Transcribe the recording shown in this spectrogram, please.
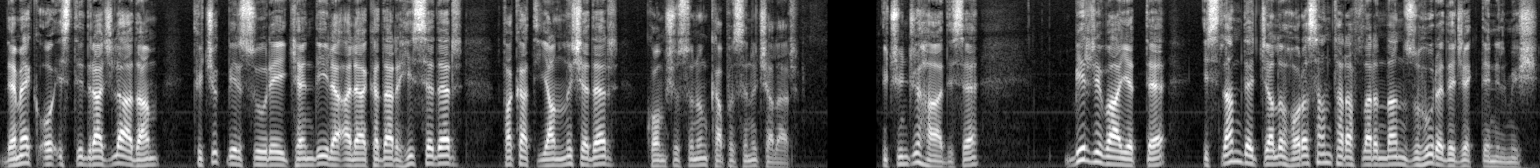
Demek o istidraclı adam küçük bir sureyi kendiyle alakadar hisseder fakat yanlış eder, komşusunun kapısını çalar. Üçüncü hadise, bir rivayette İslam Deccalı Horasan taraflarından zuhur edecek denilmiş.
